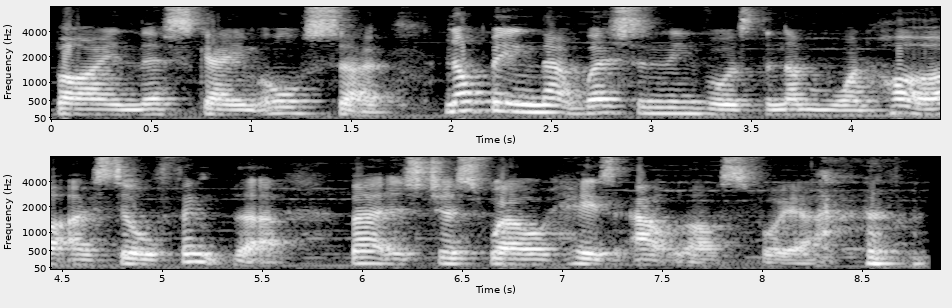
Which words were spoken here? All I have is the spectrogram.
buying this game also. Not being that Resident Evil is the number one horror, I still think that, but it's just well here's Outlast for you.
